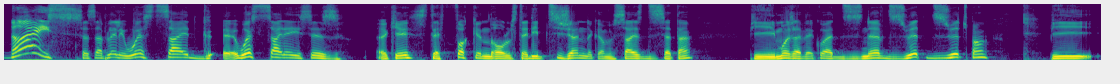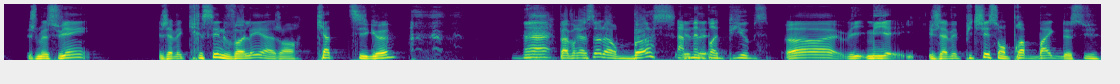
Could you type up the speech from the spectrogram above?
Nice! Ça s'appelait les West Side, euh, West Side Aces. OK? C'était fucking drôle. C'était des petits jeunes de comme 16-17 ans. Puis moi, j'avais quoi? 19, 18, 18, je pense. Puis je me souviens, j'avais crissé une volée à genre quatre petits gars. Puis après ça, leur boss. T'as était- même pas de pubes. Ah, ouais, mais- mais j'avais pitché son propre bike dessus.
